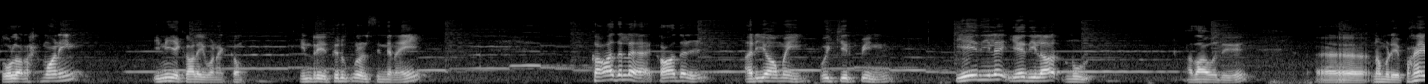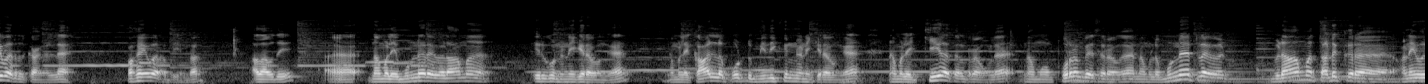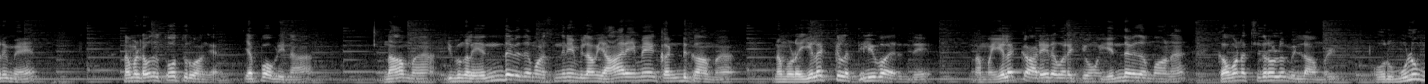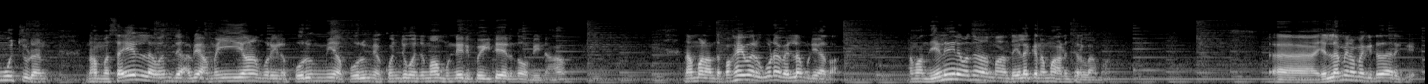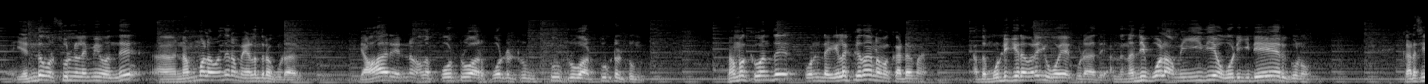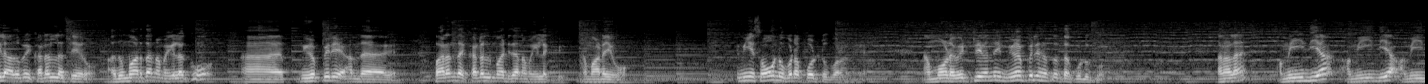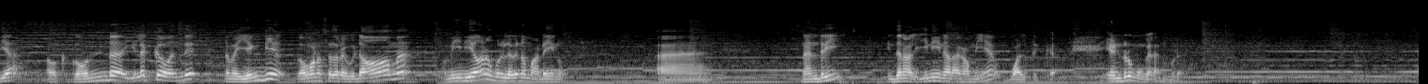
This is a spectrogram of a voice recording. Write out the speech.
தோழர் ரஹ்மானின் இனிய காலை வணக்கம். இன்றைய திருக்குறள் சிந்தனை காதல காதல் அறியாமை உய்கிற்பின் ஏதில ஏதிலார் நூல். அதாவது நம்முடைய பகைவர் இருக்காங்கல்ல பகைவர் அப்படின்னா அதாவது நம்மளை முன்னேற விடாமல் இருக்கும்னு நினைக்கிறவங்க நம்மளை காலில் போட்டு மிதிக்கும்னு நினைக்கிறவங்க நம்மளை கீழே தள்ளுறவங்கள நம்ம புறம் பேசுகிறவங்க நம்மளை முன்னேற்ற விடாமல் தடுக்கிற அனைவருமே நம்மள்ட்ட வந்து தோத்துருவாங்க. எப்போ அப்படின்னா நாம் இவங்களை எந்த விதமான சிந்தனையும் இல்லாமல் யாரையுமே கண்டுக்காமல் நம்மளோட இலக்கில் தெளிவாக இருந்து நம்ம இலக்கை அடையிற வரைக்கும் எந்த விதமான கவனச்சிதறலும் இல்லாமல் ஒரு முழு மூச்சுடன் நம்ம செயலில் வந்து அப்படியே அமைதியான முறையில் பொறுமையாக பொறுமையாக கொஞ்சம் கொஞ்சமாக முன்னேறி போய்கிட்டே இருந்தோம் அப்படின்னா நம்மளை அந்த பகைவர் கூட வெல்ல முடியாதான். நம்ம அந்த எளிதில் வந்து நம்ம அந்த இலக்கை நம்ம அடைஞ்சிடலாமா எல்லாமே நம்ம கிட்ட தான் இருக்குது எந்த ஒரு சூழ்நிலையுமே வந்து நம்மளை வந்து நம்ம இழந்துடக்கூடாது. யார் என்ன அதை போற்றுவார் போட்டுட்டும் தூற்றுவார் தூற்றட்டும். நமக்கு வந்து கொண்ட இலக்கு தான் நம்ம கடமை. அதை முடிக்கிற வரைக்கும் ஓயக்கூடாது. அந்த நதி போல் அமைதியாக ஓடிக்கிட்டே இருக்கணும். கடைசியில் அது போய் கடலில் சேரும். அது மாதிரி தான் நம்ம இலக்கும். மிகப்பெரிய அந்த பரந்த கடல் மாதிரி தான் நம்ம இலக்கு. நம்ம அடைவோம். இவங்க சவுண்டு கூட போட்டு போகிறாங்க நம்மளோட வெற்றி வந்து மிகப்பெரிய சத்தத்தை கொடுக்கும். அதனால் அமைதியாக அமைதியாக அமைதியாக நமக்கு கொண்ட இலக்கை வந்து நம்ம எங்கேயும் கவனம் சிதற விடாமல் அமைதியான முறையில் நம்ம அடையணும். நன்றி. இந்த நாள் இனி நாளாக அமைய வாழ்த்துக்கள். என்றும் உங்கள் அன்புடன்.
